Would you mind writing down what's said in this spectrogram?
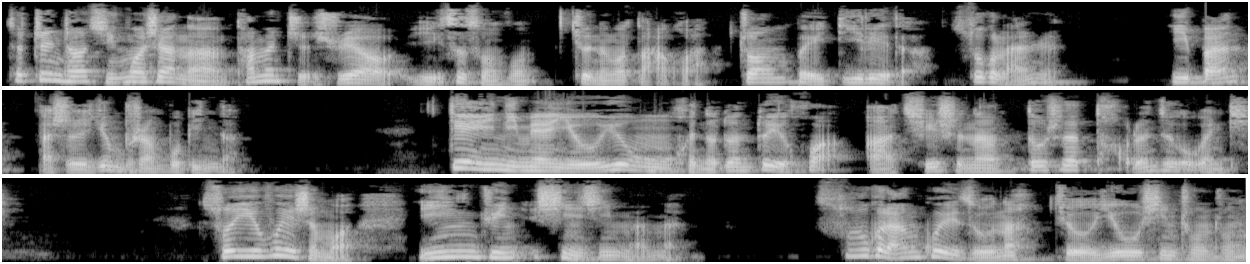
在正常情况下呢，他们只需要一次冲锋就能够打垮装备低劣的苏格兰人，一般那是用不上步兵的。电影里面有用很多段对话啊，其实呢都是在讨论这个问题。所以为什么英军信心满满？苏格兰贵族呢，就忧心忡忡，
